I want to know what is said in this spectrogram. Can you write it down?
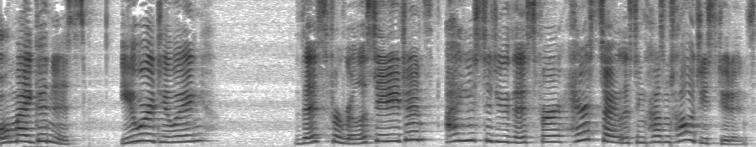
Oh my goodness, you were doing this for real estate agents? I used to do this for hairstylists and cosmetology students.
